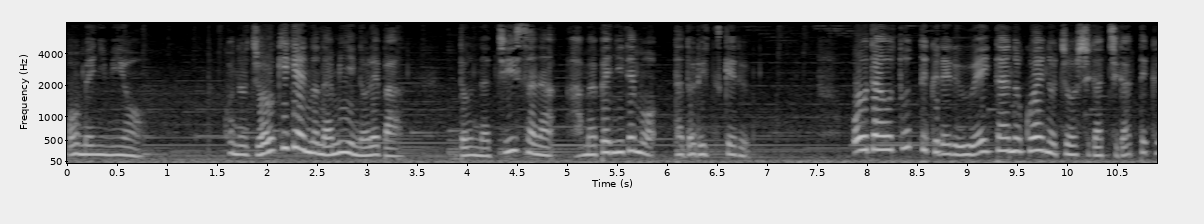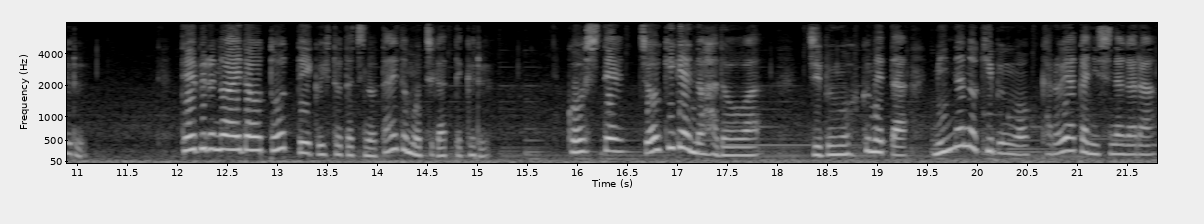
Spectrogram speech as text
多めに見よう。この上機嫌の波に乗れば、どんな小さな浜辺にでもたどり着ける。オーダーを取ってくれるウェイターの声の調子が違ってくる。テーブルの間を通っていく人たちの態度も違ってくる。こうして上機嫌の波動は自分を含めたみんなの気分を軽やかにしながら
